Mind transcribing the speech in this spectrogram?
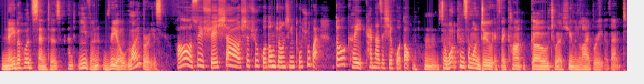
neighborhood centers, and even real libraries. 哦，所以学校、社区活动中心、图书馆都可以看到这些活动。Mm -hmm. So, what can someone do if they can't go to a human library event?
